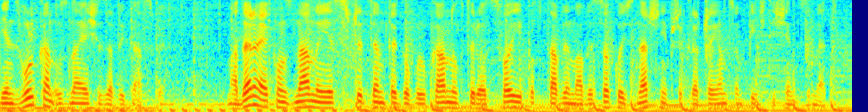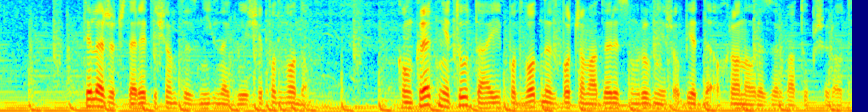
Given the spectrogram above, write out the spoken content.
więc wulkan uznaje się za wygasły. Madera, jaką znamy, jest szczytem tego wulkanu, który od swojej podstawy ma wysokość znacznie przekraczającą 5000 metrów. Tyle, że 4000 z nich znajduje się pod wodą. Konkretnie tutaj podwodne zbocza Madery są również objęte ochroną rezerwatu przyrody.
